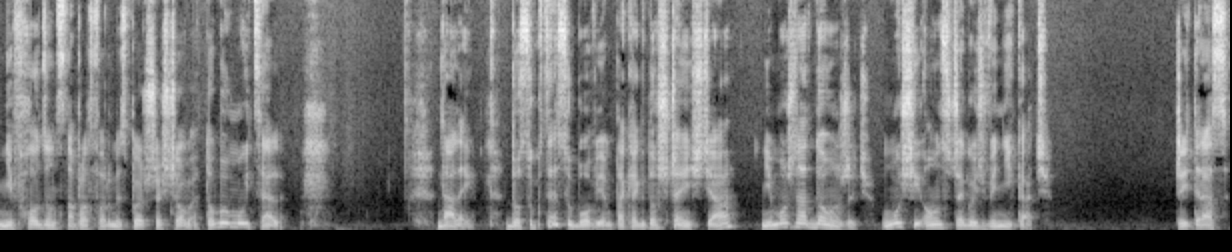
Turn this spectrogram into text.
nie wchodząc na platformy społecznościowe. To był mój cel. Dalej. Do sukcesu bowiem, tak jak do szczęścia, nie można dążyć. Musi on z czegoś wynikać. Czyli teraz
